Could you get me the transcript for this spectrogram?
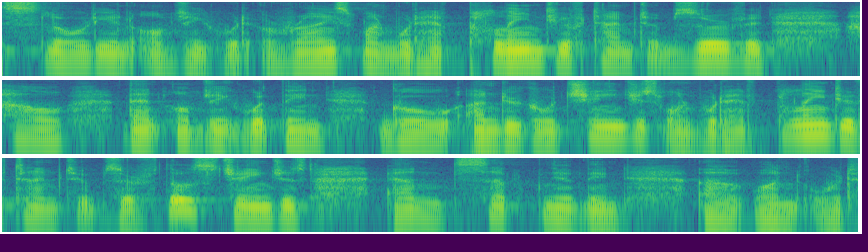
slowly an object would arise. One would have plenty of time to observe it how that object would then go undergo changes. One would have plenty of time to observe those changes. And uh, then uh, one would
